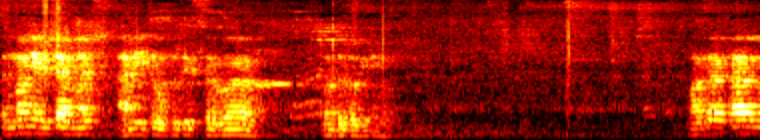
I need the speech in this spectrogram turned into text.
सन्मान्य विचार मंच आणि इथं उपस्थित सर्व बंधू भगिनी. माझा काल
